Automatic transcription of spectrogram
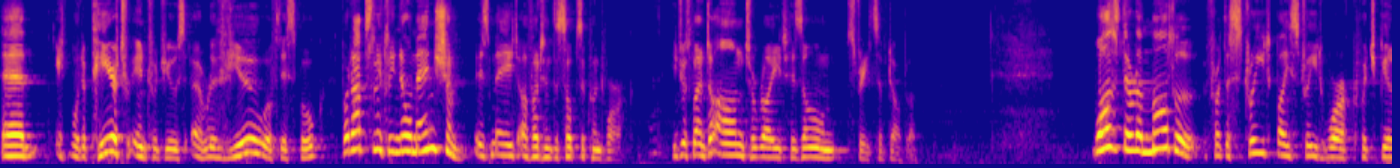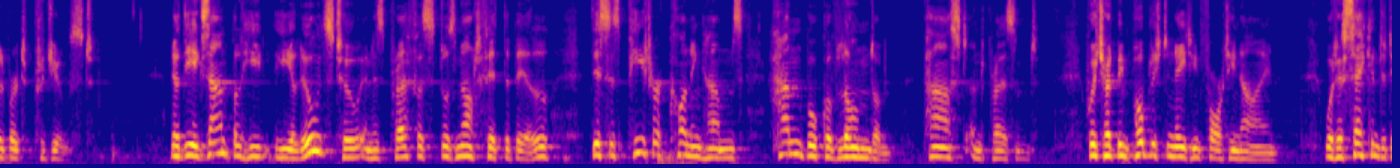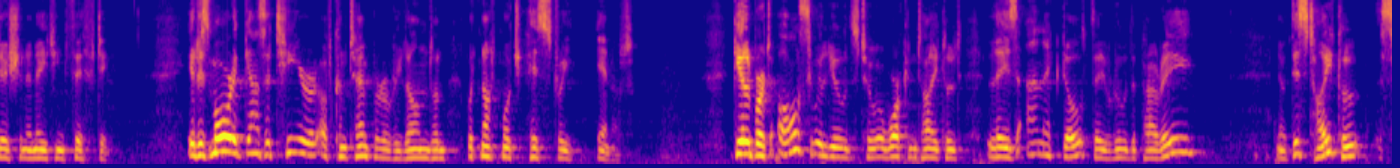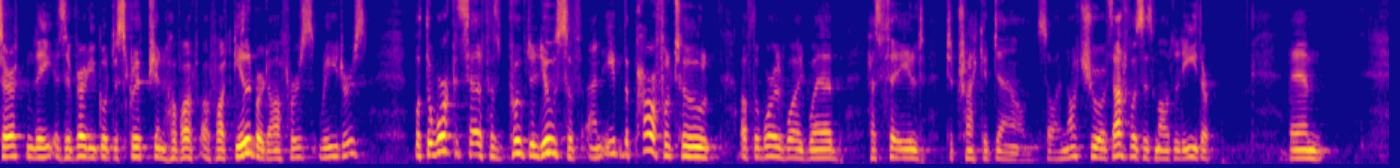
um, it would appear to introduce a review of this book, but absolutely no mention is made of it in the subsequent work. He just went on to write his own Streets of Dublin. Was there a model for the street by street work which Gilbert produced? Now, the example he, he alludes to in his preface does not fit the bill. This is Peter Cunningham's Handbook of London, Past and Present, which had been published in 1849, with a second edition in 1850. It is more a gazetteer of contemporary London, with not much history in it. Gilbert also alludes to a work entitled Les Anecdotes des Rues de Paris, now, this title certainly is a very good description of what, of what Gilbert offers readers, but the work itself has proved elusive, and even the powerful tool of the World Wide Web has failed to track it down. So I'm not sure if that was his model either. Um,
